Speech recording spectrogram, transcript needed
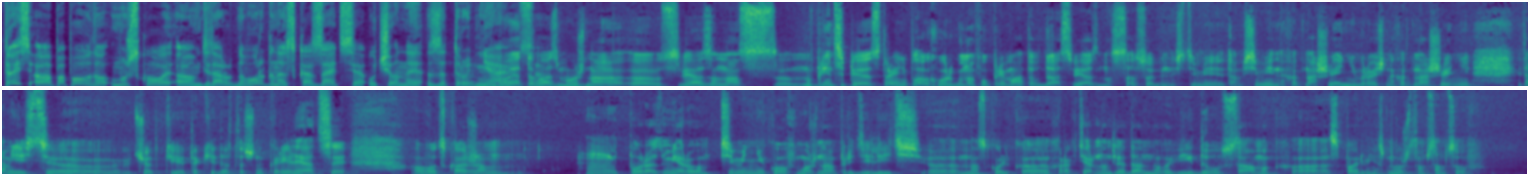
То есть э, по поводу мужского э, детородного органа сказать ученые затрудняются. Ну, это, возможно, э, связано с... Ну, в принципе, строение половых органов у приматов, да, связано с особенностями там, семейных отношений, брачных отношений. И там есть четкие такие достаточно корреляции. Вот, скажем, по размеру семенников можно определить, э, насколько характерно для данного вида у самок э, спаривание с множеством самцов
